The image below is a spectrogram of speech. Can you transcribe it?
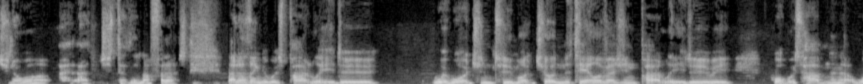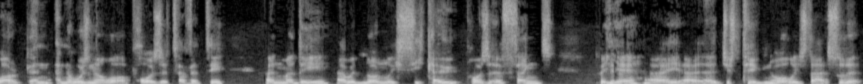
you know what? I, I just had enough of this. And I think it was partly to do with watching too much on the television, partly to do with what was happening at work, and, and there wasn't a lot of positivity in my day. I would normally seek out positive things. But yeah, yeah I, I, just to acknowledge that so that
